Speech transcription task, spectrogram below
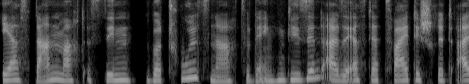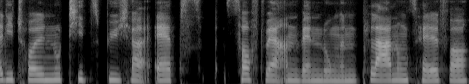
Erst dann macht es Sinn, über Tools nachzudenken. Die sind also erst der zweite Schritt. All die tollen Notizbücher, Apps, Softwareanwendungen, Planungshelfer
